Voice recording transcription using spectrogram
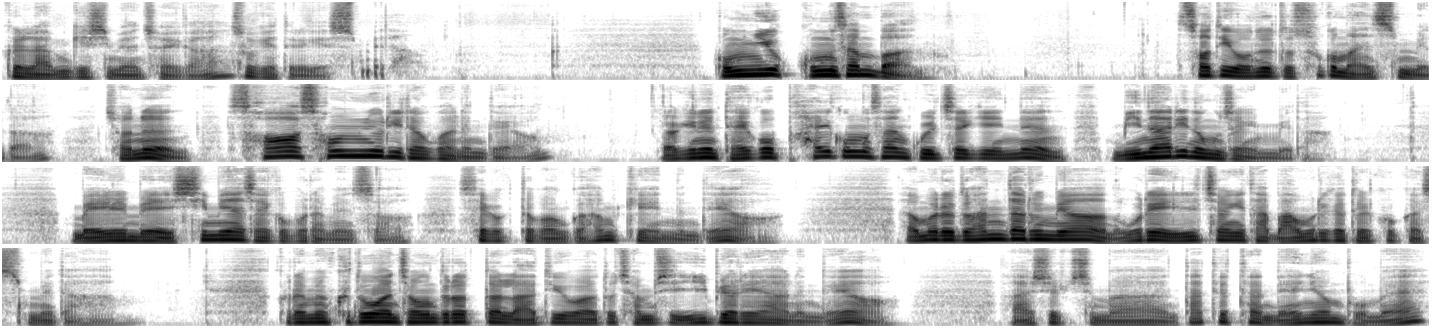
글 남기시면 저희가 소개해드리겠습니다. 0603번 서디 오늘도 수고 많습니다. 저는 서성률이라고 하는데요. 여기는 대구 팔공산 골짜기에 있는 미나리 농장입니다. 매일매일 심야 작업을 하면서 새벽다방과 함께 했는데요. 아무래도 한 달 후면 올해 일정이 다 마무리가 될 것 같습니다. 그러면 그동안 정들었던 라디오와도 잠시 이별해야 하는데요. 아쉽지만 따뜻한 내년 봄에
